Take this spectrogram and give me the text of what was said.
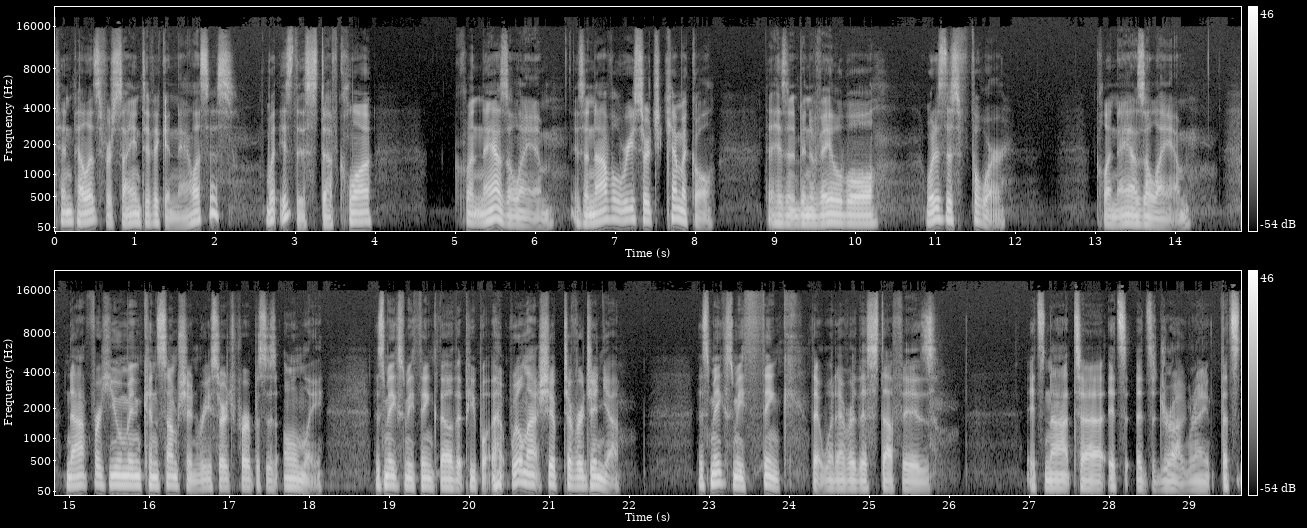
10 pellets for scientific analysis. What is this stuff? Claw clonazolam is a novel research chemical that hasn't been available. What is this for? Clonazolam. Not for human consumption, research purposes only. This makes me think, though, that people will not ship to Virginia. This makes me think that whatever this stuff is, it's not. Uh, it's it's a drug, right? That's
